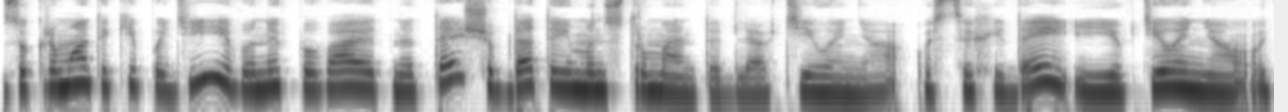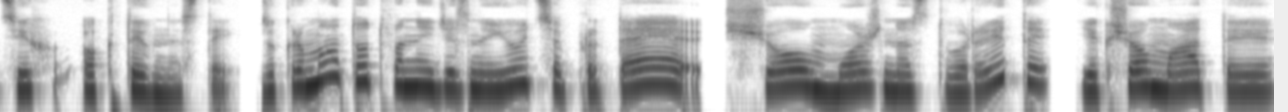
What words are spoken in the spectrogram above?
зокрема, такі події вони впливають на те, щоб дати їм інструменти для втілення ось цих ідей і втілення оцих активностей. Зокрема, тут вони дізнаються про те, що можна створити, якщо мати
